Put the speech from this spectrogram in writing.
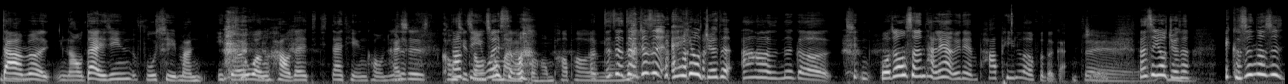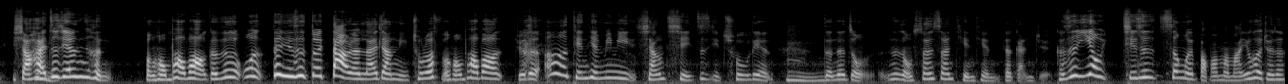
大家有没有脑袋已经浮起满一堆问号在在天空？就是、还是空气中充满了粉红泡泡的？对对对，就是哎、欸，又觉得啊，那个国中生谈恋爱有点 puppy love 的感觉，对但是又觉得哎、嗯欸，可是那是小孩之间很。嗯粉红泡泡，可是问，问题是对大人来讲，你除了粉红泡泡，觉得啊 甜甜蜜蜜，想起自己初恋的那种、嗯、那种酸酸甜甜的感觉，可是又其实身为爸爸妈妈，又会觉得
